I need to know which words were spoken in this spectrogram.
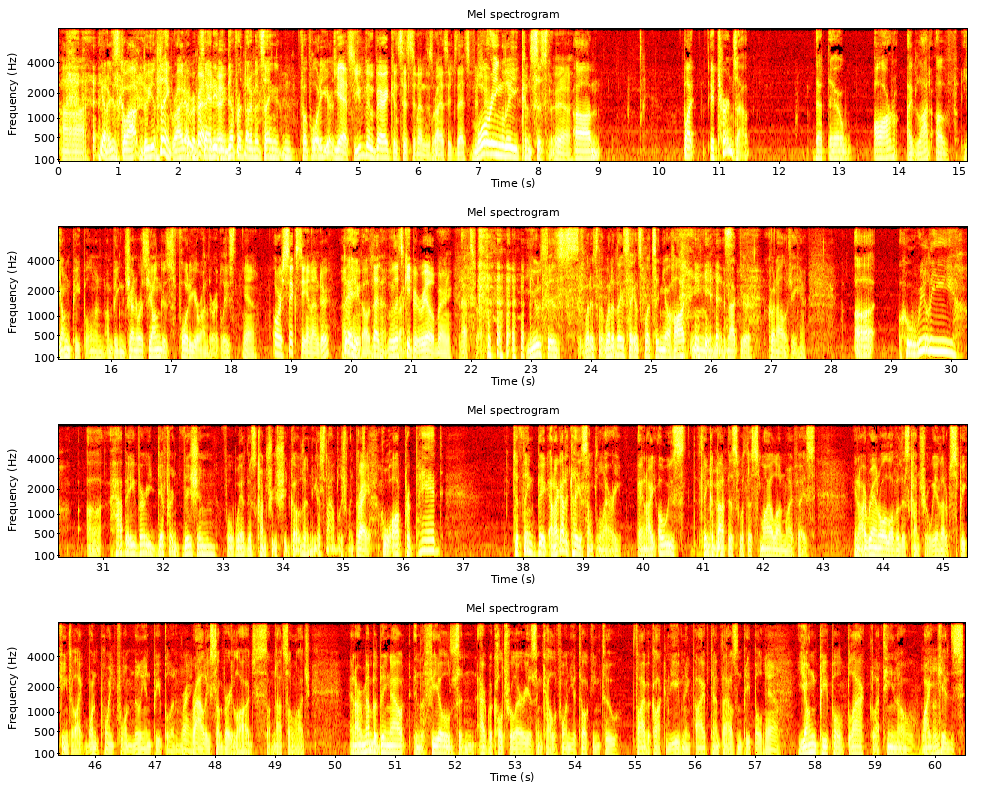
uh, you know, just go out and do your thing, right? I didn't Right, say anything right. different than I've been saying for 40 years. Yes, you've been very consistent on this message. That's for sure. Boringly consistent. Yeah. But it turns out that there are a lot of young people, and I'm being generous, young is 40 or under at least. yeah. Or 60 and under. I There you go, Let, let's right. keep it real, Bernie. That's right. Youth is what is the, what do they say? It's what's in your heart, and Yes. not your chronology here. Uh, who really uh, have a very different vision for where this country should go than the establishment does. Right. Who are prepared to think big. And I got to tell you something, Larry. And I always think Mm-hmm. about this with a smile on my face. You know, I ran all over this country. We ended up speaking to like 1.4 million people in Right. rallies, some very large, some not so large. And I remember being out in the fields and agricultural areas in California talking to five o'clock in the evening, five, 10,000 people, Yeah. young people, black, Latino, white mm-hmm. kids,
